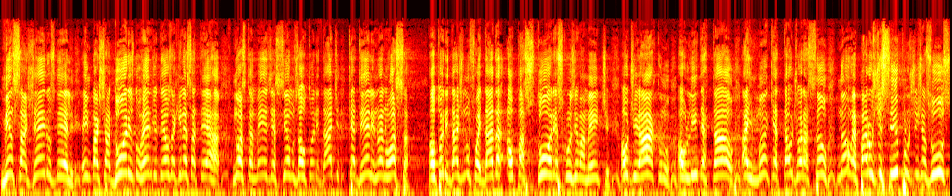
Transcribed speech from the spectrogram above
mensageiros dele, embaixadores do reino de Deus aqui nessa terra, nós também exercemos a autoridade que é dele, não é nossa. A autoridade não foi dada ao pastor exclusivamente, ao diácono, ao líder tal, à irmã que é tal de oração. Não, é para os discípulos de Jesus.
